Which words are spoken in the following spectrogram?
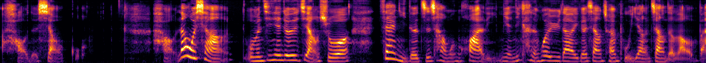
好的效果。好，那我想我们今天就是讲说，在你的职场文化里面，你可能会遇到一个像川普一样这样的老板。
